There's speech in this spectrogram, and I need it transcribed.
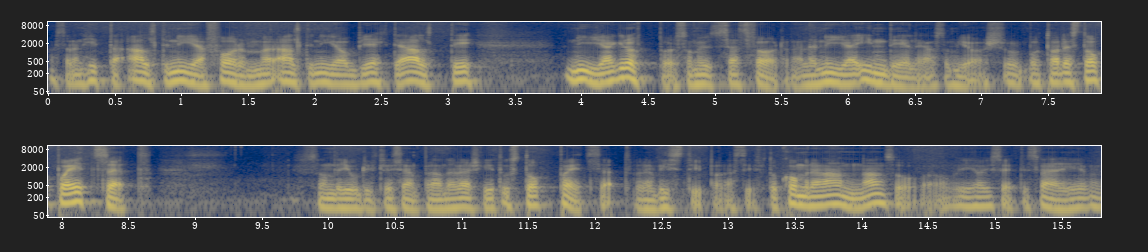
Alltså den hittar alltid nya former, alltid nya objekt. Det är alltid nya grupper som utsätts för den eller nya indelningar som görs. Och, och tar det stopp på ett sätt, som det gjorde till exempel andra världskriget, tog stopp på ett sätt för en viss typ av rasism. Då kommer en annan så. Och vi har ju sett i Sverige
